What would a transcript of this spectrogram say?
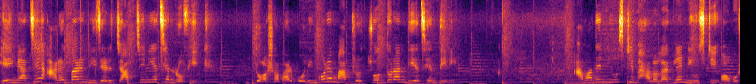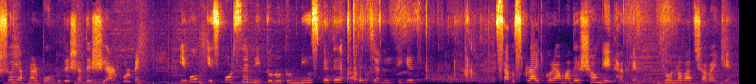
এই ম্যাচে আরেকবার নিজের জাত চিনিয়েছেন রফিক। দশ ওভার বোলিং করে মাত্র চোদ্দ রান দিয়েছেন তিনি। আমাদের নিউজটি ভালো লাগলে নিউজটি অবশ্যই আপনার বন্ধুদের সাথে শেয়ার করবেন এবং স্পোর্টসের নিত্য নতুন নিউজ পেতে আমাদের চ্যানেলটিকে সাবস্ক্রাইব করে আমাদের সঙ্গেই থাকবেন। ধন্যবাদ সবাইকে।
